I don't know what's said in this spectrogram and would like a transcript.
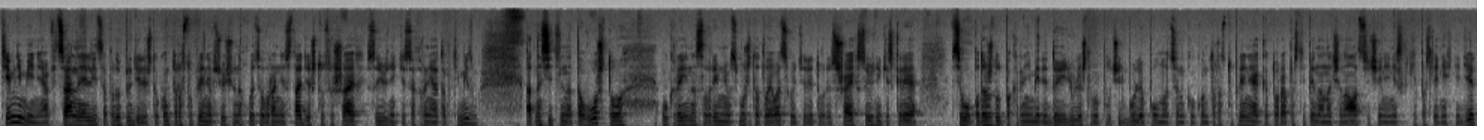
Тем не менее, официальные лица предупредили, что контрнаступление все еще находится в ранней стадии, что США и их союзники сохраняют оптимизм относительно того, что Украина со временем сможет отвоевать свою территорию. США и их союзники, скорее всего, подождут, по крайней мере, до июля, чтобы получить более полную оценку контрнаступления, которое постепенно начиналось в течение нескольких последних недель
